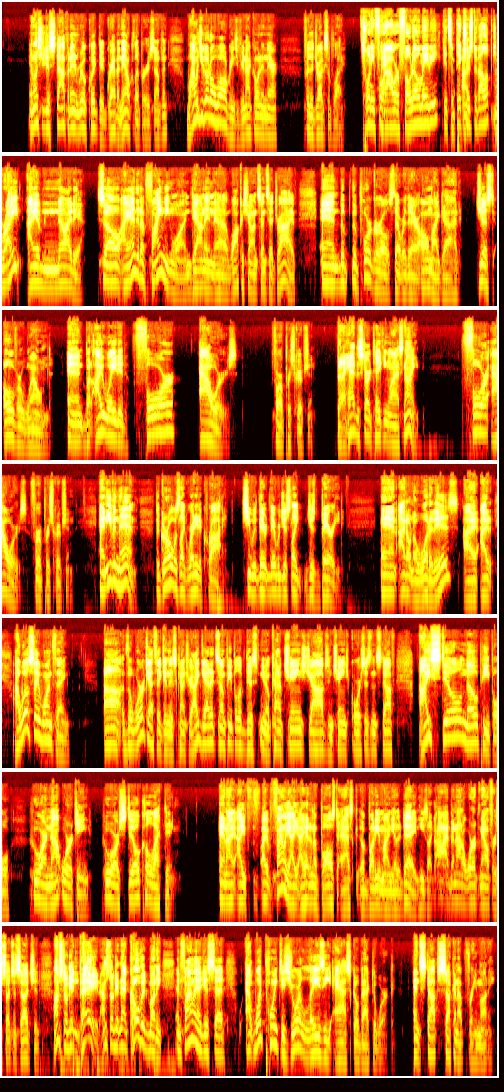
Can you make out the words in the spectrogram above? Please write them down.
Unless you're just stopping in real quick to grab a nail clipper or something. Why would you go to a Walgreens if you're not going in there for the drug supply? 24 hour photo, maybe get some pictures developed. Right? I have no idea. So I ended up finding one down in uh, Waukesha on Sunset Drive, and the the poor girls that were there, oh my God, just overwhelmed. And but I waited four hours for a prescription that I had to start taking last night. Four hours for a prescription, and even then, the girl was like ready to cry. She was there. they were just like just buried, and I don't know what it is. I I I will say one thing uh, the work ethic in this country. I get it. Some people have just, you know, kind of changed jobs and changed courses and stuff. I still know people who are not working, who are still collecting. And I, I, I finally, I, I, had enough balls to ask a buddy of mine the other day, and he's like, "Oh, I've been out of work now for such and such, and I'm still getting paid. I'm still getting that COVID money." And finally, I just said, "At what point does your lazy ass go back to work and stop sucking up free money?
